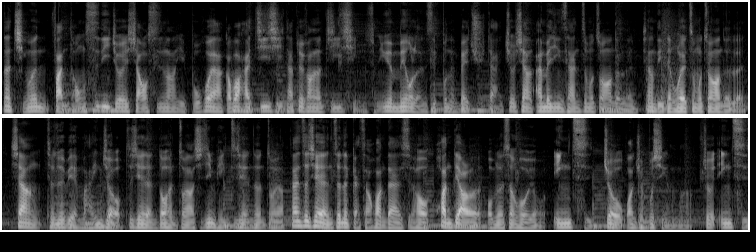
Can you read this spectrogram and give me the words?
那请问反同势力就会消失吗？也不会啊，搞不好还激起他对方的激情。因为没有人是不能被取代。就像安倍晋三这么重要的人，像李登辉这么重要的人，像陈水扁、马英九这些人人都很重要，习近平这些人都很重要。但是这些人真的改朝换代的时候，换掉了，我们的生活有因此就完全不行了吗？就因此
